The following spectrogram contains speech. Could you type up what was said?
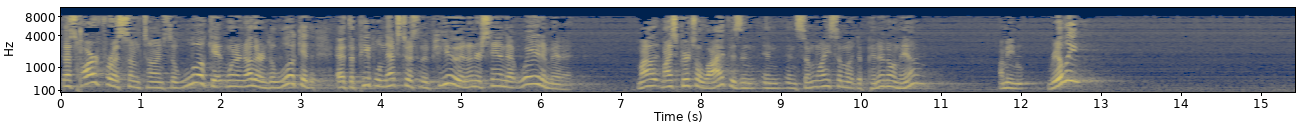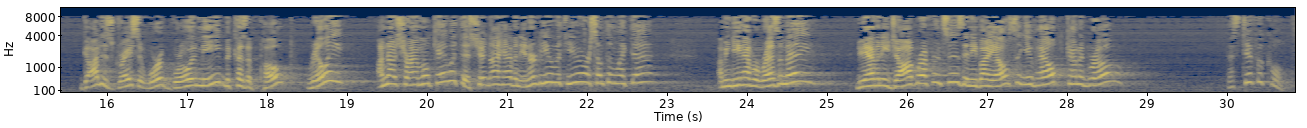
That's hard for us sometimes to look at one another and to look at, at the people next to us in the pew and understand that, wait a minute, my, my spiritual life is in, in, in some way somewhat dependent on them? I mean, really? God is grace at work growing me because of Pope? Really? I'm not sure I'm okay with this. Shouldn't I have an interview with you or something like that? I mean, do you have a resume? Do you have any job references? Anybody else that you've helped kind of grow? That's difficult.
